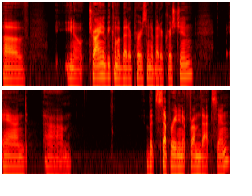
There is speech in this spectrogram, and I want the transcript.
of you know trying to become a better person, a better Christian, and um, but separating it from that sin.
